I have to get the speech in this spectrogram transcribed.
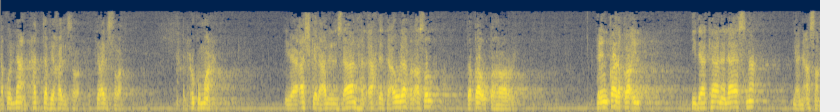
نقول نعم حتى في غير الصلاة في غير الصلاة. الحكم واحد. إذا أشكل على الإنسان هل أحدث أو لا فالأصل بقاء الطهارة. فإن قال قائل إذا كان لا يسمع يعني أصم.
